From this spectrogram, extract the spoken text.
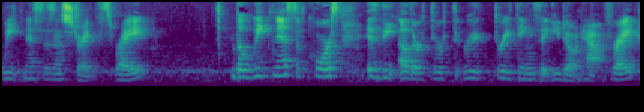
weaknesses and strengths, right? The weakness, of course, is the other th- three, three things that you don't have, right?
